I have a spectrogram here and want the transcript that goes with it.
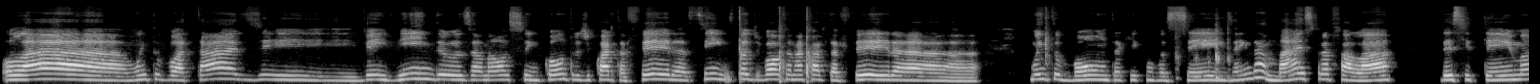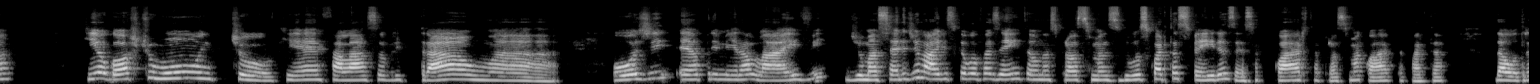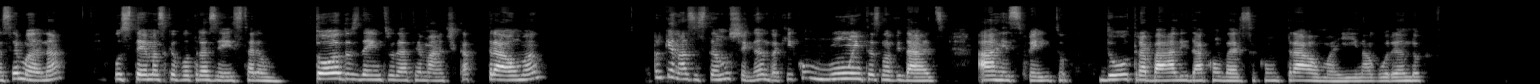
Olá, muito boa tarde, bem-vindos ao nosso encontro de quarta-feira. Sim, estou de volta na quarta-feira. Muito bom estar aqui com vocês, ainda mais para falar desse tema que eu gosto muito, que é falar sobre trauma. Hoje é a primeira live de uma série de lives que eu vou fazer, então, nas próximas duas quartas-feiras, essa quarta, próxima quarta, quarta da outra semana. Os temas que eu vou trazer estarão todos dentro da temática trauma, porque nós estamos chegando aqui com muitas novidades a respeito do trabalho e da conversa com trauma e inaugurando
